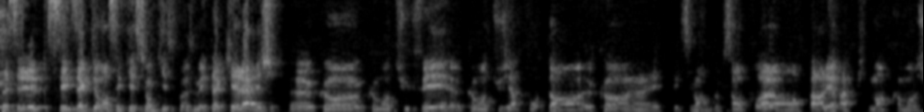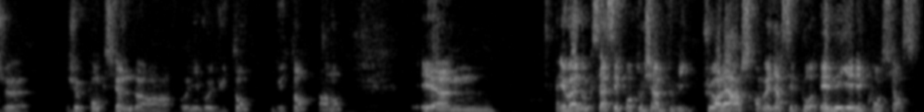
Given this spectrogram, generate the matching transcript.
Bah, c'est exactement ces questions qui se posent. Mais tu as quel âge euh, Comment tu fais Comment tu gères ton temps euh, quand, Effectivement, donc ça, on pourra en parler rapidement. Comment je, je fonctionne au niveau du temps, du temps, pardon. Et et voilà, donc ça, c'est pour toucher un public plus large. On va dire, c'est pour éveiller les consciences.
